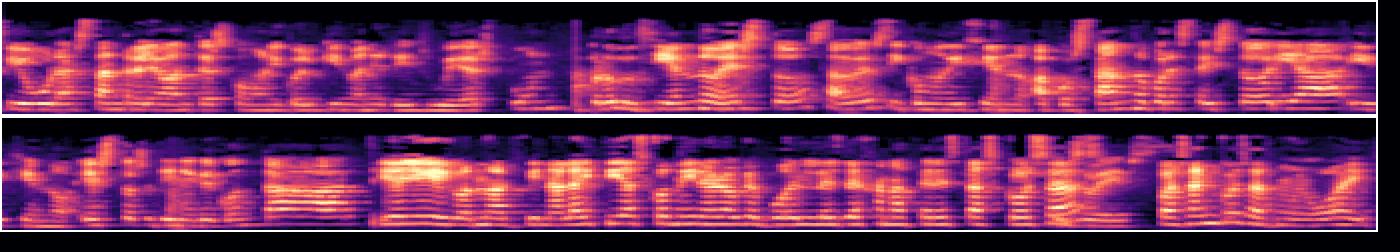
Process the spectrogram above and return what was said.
figuras tan relevantes como Nicole Kidman y Reese Witherspoon produciendo esto, ¿sabes? Y como diciendo, apostando por esta historia y diciendo, esto se tiene que contar. Y oye, cuando al final hay tías con dinero que pues, les dejan hacer estas cosas, es. pasan cosas muy guays.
